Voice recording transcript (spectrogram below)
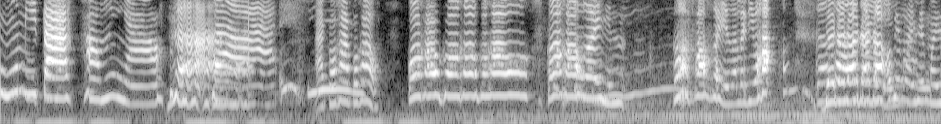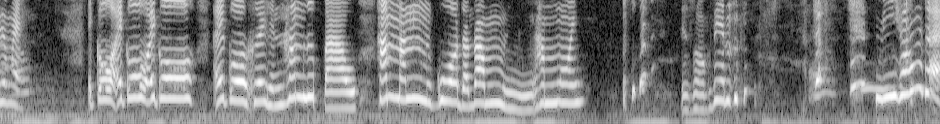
หูมีตาทำยาวอะก็เข้าก็เข้าก็เข้าก็เข้าก็เข้าก็เข้าเคยเห็นก็เข้าเคยเห็นอะไรดีวะเดี๋ยวเดี๋ยวเดี๋ยวเดี๋ยวเดี๋ยวเอาเพลงใหม่เพลงใหม่เพลงใหม่ไอโกไอโกไอโกไอโกเคยเห็นห้ำหรือเปล่าห้ำมันกลัวแต่ดำหนีห้ำมอยเดี๋ยวสองเส้น มีห้ำแหละ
